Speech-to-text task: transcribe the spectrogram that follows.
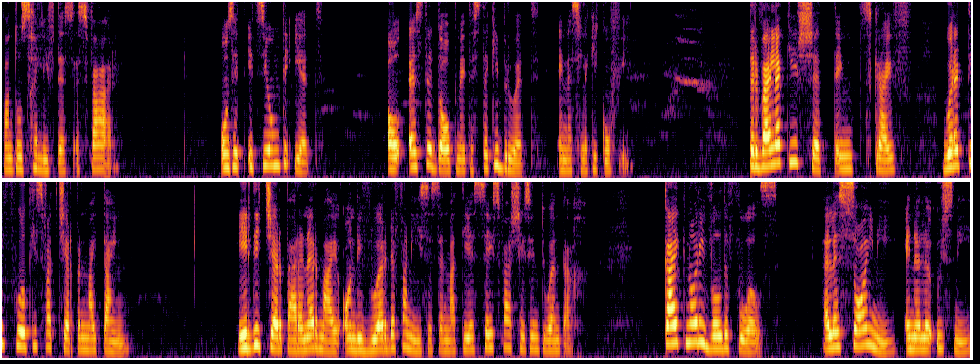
want ons geliefdes is ver. Ons het ietsie om te eet al is dit dalk net 'n stukkie brood en 'n slukkie koffie. Terwyl ek hier sit en skryf, hoor ek die voeltjies wat chirp in my tuin. Hierdie chirp herinner my aan die woorde van Jesus in Matteus 6:26. Kyk na die wilde voëls. Hulle saai nie en hulle oes nie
